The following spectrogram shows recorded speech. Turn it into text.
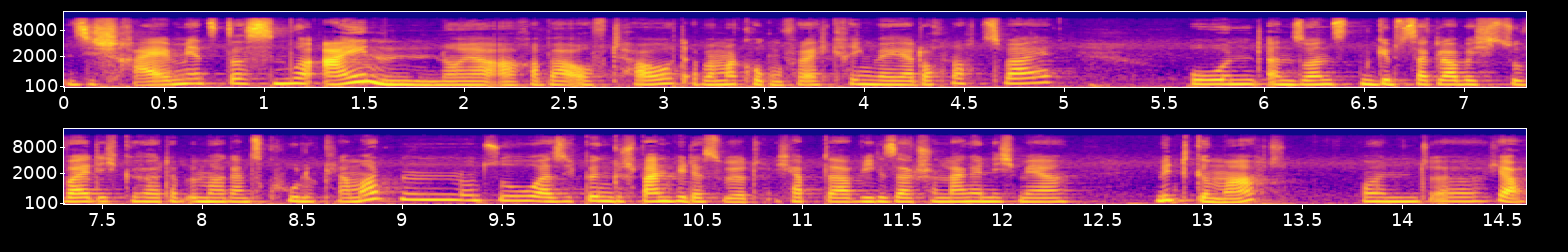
sie schreiben jetzt, dass nur ein neuer Araber auftaucht. Aber mal gucken, vielleicht kriegen wir ja doch noch zwei. Und ansonsten gibt es da, glaube ich, soweit ich gehört habe, immer ganz coole Klamotten und so. Also ich bin gespannt, wie das wird. Ich habe da, wie gesagt, schon lange nicht mehr mitgemacht. Und äh, ja,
